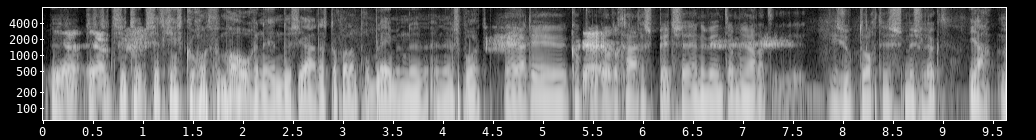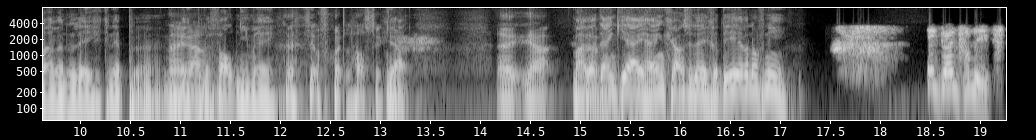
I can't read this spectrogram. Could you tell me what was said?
De- Ja, dus ja. Er, zit, er zit geen scorend vermogen in. Dus ja, dat is toch wel een probleem in, een- in een sport. Nou ja, de Cocu Ja. wilde graag een spitsen in de winter, maar ja, dat, die zoektocht is mislukt. Ja, maar met een lege knip eh Nou ja. winkelen valt niet mee. dat wordt lastig. Ja. Eh, ja Maar wat ehm, denk jij, Henk? Gaan ze degraderen of niet? Ik denk van niet.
